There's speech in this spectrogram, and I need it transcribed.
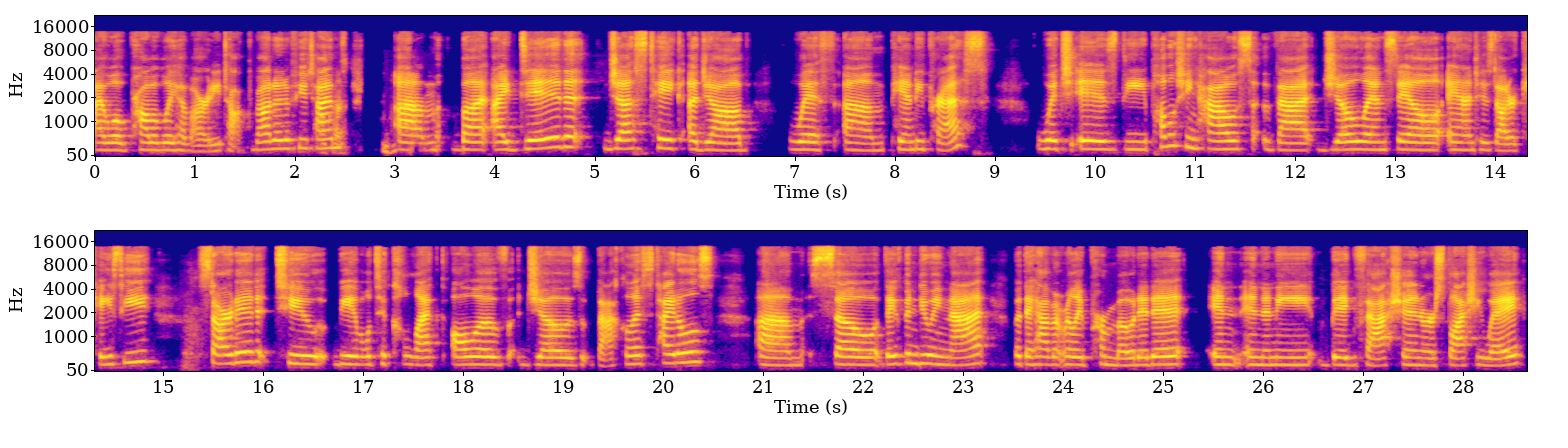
I will probably have already talked about it a few times. Okay. Mm-hmm. Um, but I did just take a job with um, Pandi Press, which is the publishing house that Joe Lansdale and his daughter Kasey started to be able to collect all of Joe's backlist titles. Um, so they've been doing that, but they haven't really promoted it in in any big fashion or splashy way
